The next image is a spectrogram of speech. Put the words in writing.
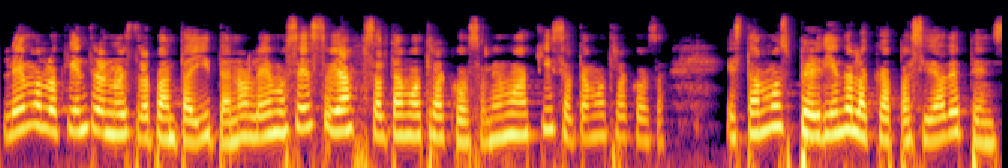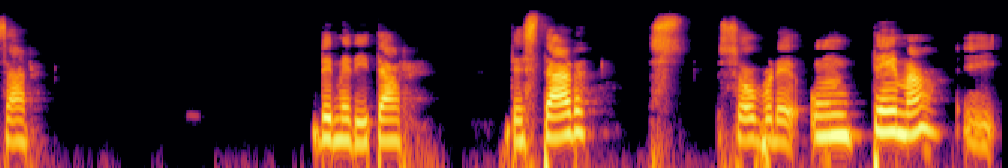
leemos lo que entra en nuestra pantallita, ¿no? Leemos esto, ya saltamos otra cosa, leemos aquí, saltamos otra cosa. Estamos perdiendo la capacidad de pensar, de meditar, de estar sobre un tema, y,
